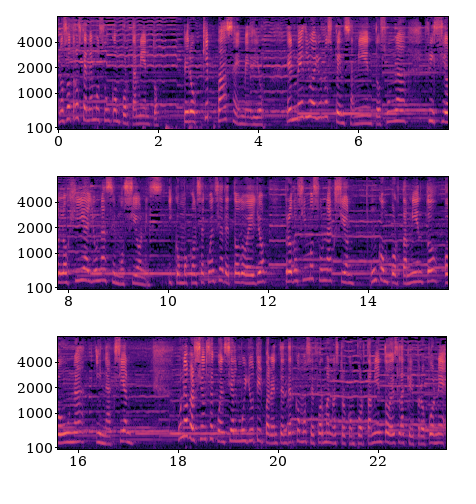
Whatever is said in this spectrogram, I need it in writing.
nosotros tenemos un comportamiento, pero ¿qué pasa en medio? En medio hay unos pensamientos, una fisiología y unas emociones, y como consecuencia de todo ello, producimos una acción, un comportamiento o una inacción. Una versión secuencial muy útil para entender cómo se forma nuestro comportamiento es la que propone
